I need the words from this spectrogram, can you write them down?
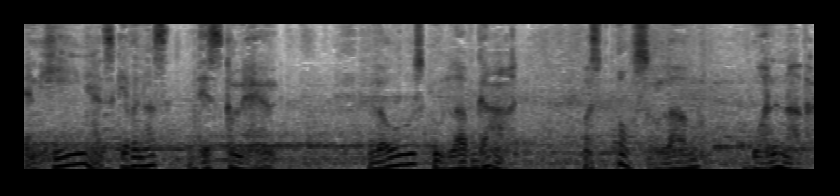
And he has given us this command. Those who love God must also love one another.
